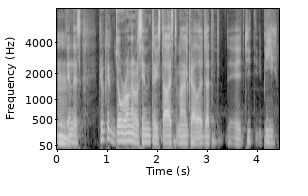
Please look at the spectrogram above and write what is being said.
¿entiendes? Creo que Joe Rogan recién entrevistaba a este man, el creador de GTP,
